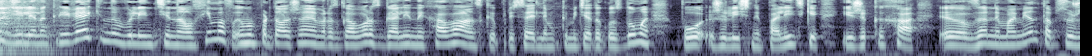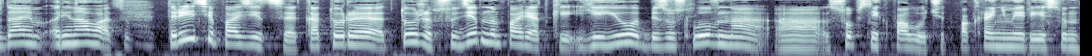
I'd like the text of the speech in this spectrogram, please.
Студии Елена Кривякина, Валентин Алфимов, и мы продолжаем разговор с Галиной Хованской, председателем Комитета Госдумы по жилищной политике и ЖКХ. Э, в данный момент обсуждаем реновацию. Третья позиция, которая тоже в судебном порядке, ее, безусловно, а, собственник получит. По крайней мере, если он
